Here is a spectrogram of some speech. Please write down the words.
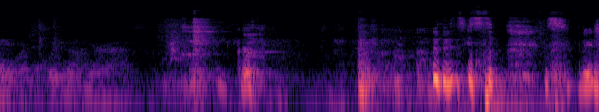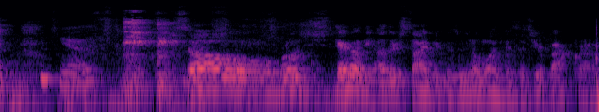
we're just waiting on your ass. This is, really- Yes. So, Rose, stand on the other side because we don't want this as your background.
